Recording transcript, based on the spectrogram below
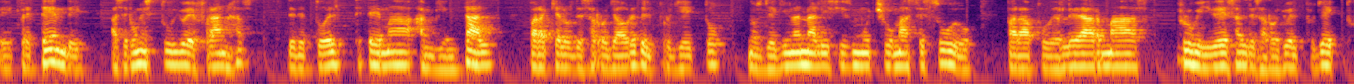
eh, pretende hacer un estudio de franjas desde todo el tema ambiental para que a los desarrolladores del proyecto nos llegue un análisis mucho más sesudo para poderle dar más fluidez al desarrollo del proyecto.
